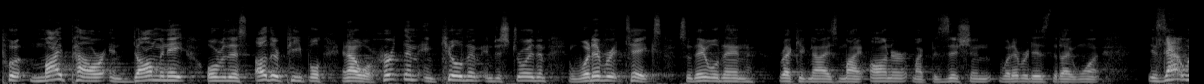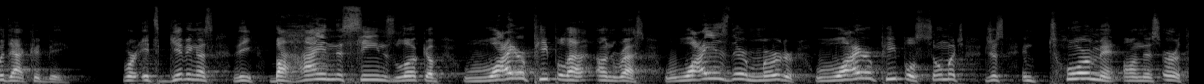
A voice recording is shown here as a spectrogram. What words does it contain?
put my power and dominate over this other people, and I will hurt them and kill them and destroy them and whatever it takes, so they will then recognize my honor, my position, whatever it is that I want. Is that what that could be? Where it's giving us the behind the scenes look of why are people at unrest? Why is there murder? Why are people so much just in torment on this earth?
